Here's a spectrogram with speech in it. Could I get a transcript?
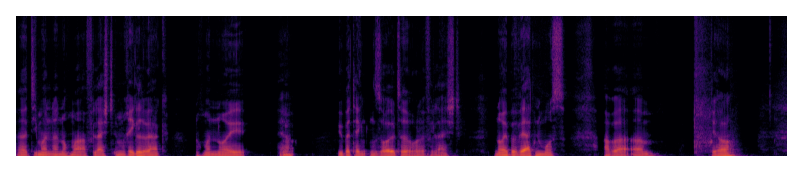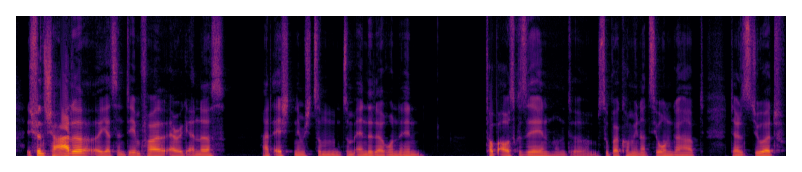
äh, die man dann noch mal vielleicht im Regelwerk noch mal neu, ja, Ja. überdenken sollte oder vielleicht neu bewerten muss. Aber, ähm, ja. Ich finde es schade, äh, jetzt in dem Fall, Eric Anders hat echt nämlich zum zum Ende der Runde hin top ausgesehen und, ähm, super Kombinationen gehabt. Darren Stewart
